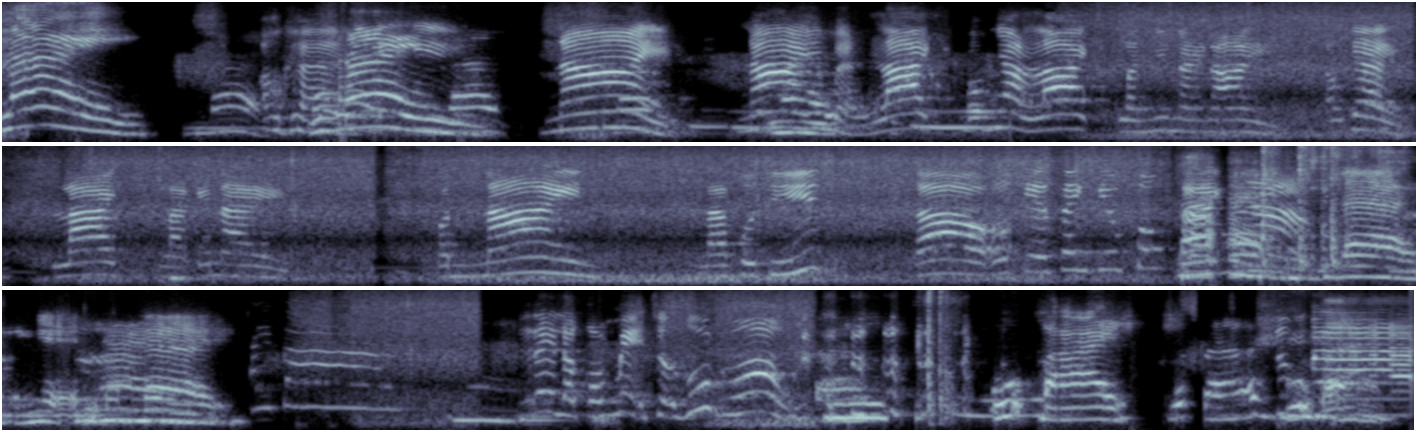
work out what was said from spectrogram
Nine, Okay. Nine. Nine. Nine không phải like, không nha like là như này này. Okay, like là cái này. Còn nine là số 9. Nào, ok, thank you Phúc Khánh nha. này nhẹ này Thế đây là có mẹ trợ giúp đúng không? goodbye. Goodbye.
